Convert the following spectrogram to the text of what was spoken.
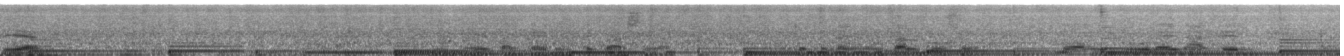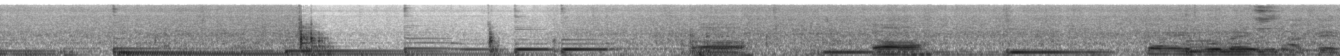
Pwede yan. Okay, tangkay ng tigas yan. Ito mo lang yung talbos. Oh. Ito ang gulay natin. Oh. Ito. oh. Ito ang gulay natin.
